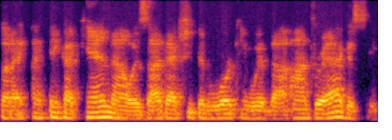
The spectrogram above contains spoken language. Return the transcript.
but I, I think I can now, is I've actually been working with uh, Andre Agassi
